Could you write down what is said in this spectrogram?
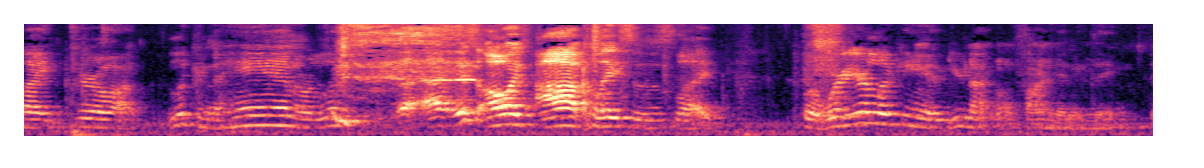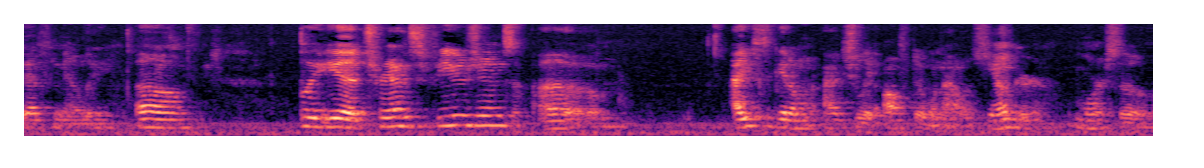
like, girl, look in the hand or look. it's always odd places, like, but where you're looking, you're not gonna find anything. Definitely. Um, but yeah, transfusions. Um, I used to get them actually often when I was younger, more so.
